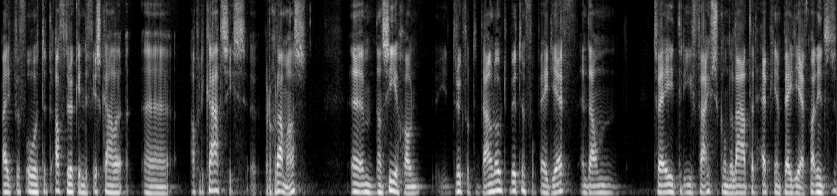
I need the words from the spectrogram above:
bij bijvoorbeeld het afdrukken in de fiscale uh, applicaties, uh, programma's, um, dan zie je gewoon, je drukt op de download button voor PDF en dan twee, drie, vijf seconden later heb je een PDF. Maar in de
